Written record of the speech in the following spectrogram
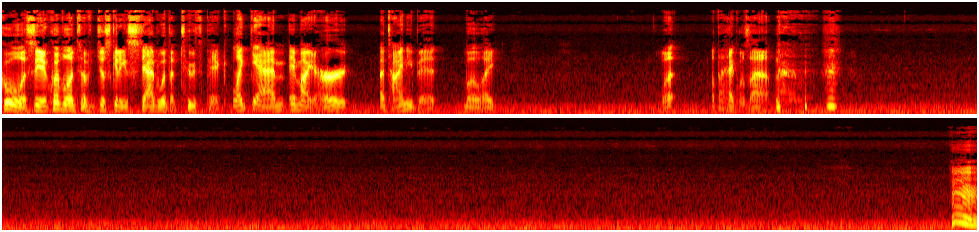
Cool, it's the equivalent of just getting stabbed with a toothpick. Like, yeah, it might hurt a tiny bit, but like... What? What the heck was that? hmm.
